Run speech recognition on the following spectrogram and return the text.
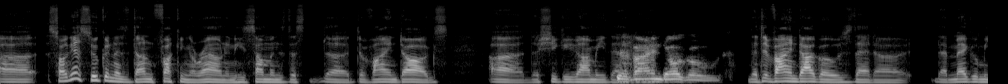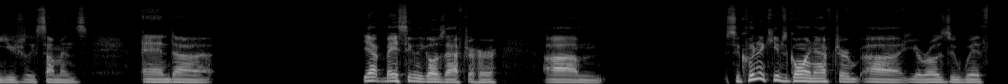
Uh, so I guess Sukuna's done fucking around, and he summons this the divine dogs, uh, the Shikigami that uh, Divine doggos. the divine doggos that uh that Megumi usually summons, and uh, yeah, basically goes after her. Um, Sukuna keeps going after uh Yorozu with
